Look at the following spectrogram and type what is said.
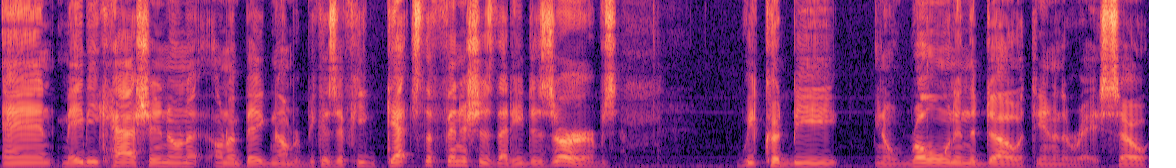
and maybe cash in on a, on a big number. Because if he gets the finishes that he deserves, we could be, you know, rolling in the dough at the end of the race. So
